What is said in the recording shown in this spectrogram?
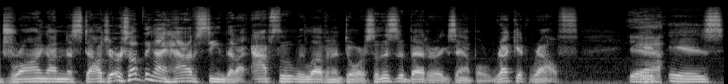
drawing on nostalgia or something I have seen that I absolutely love and adore? So this is a better example Wreck It Ralph. Yeah. It is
